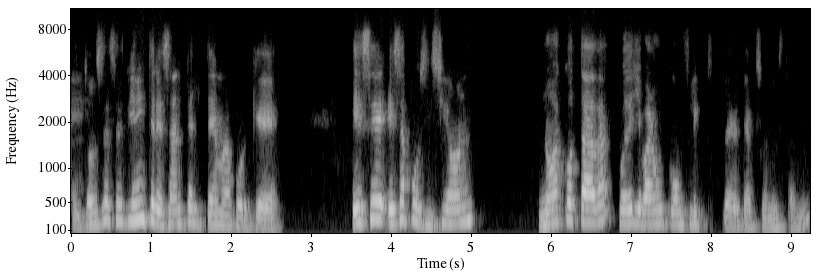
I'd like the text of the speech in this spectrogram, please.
Entonces es bien interesante el tema porque ese, esa posición no acotada puede llevar a un conflicto de, accionistas, ¿no?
